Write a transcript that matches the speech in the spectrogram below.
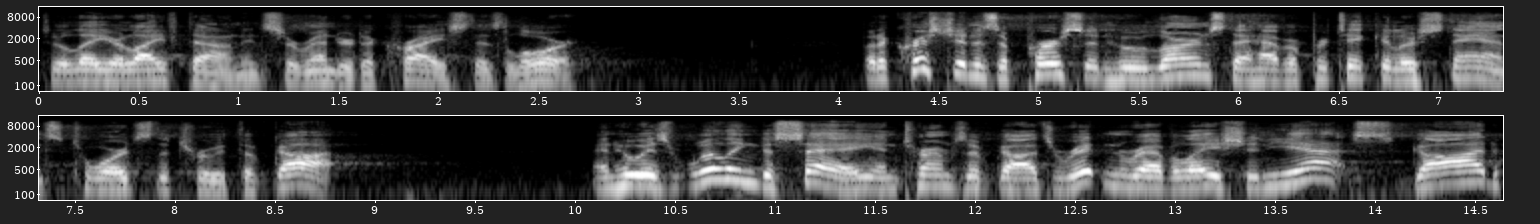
to lay your life down and surrender to Christ as Lord. But a Christian is a person who learns to have a particular stance towards the truth of God. And who is willing to say, in terms of God's written revelation, yes, God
